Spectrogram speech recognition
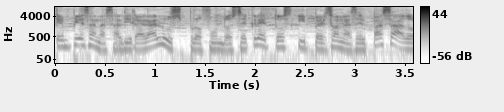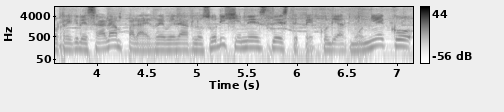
empiezan a salir a la luz profundos secretos y personas del pasado regresarán para revelar los orígenes de este peculiar muñeco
